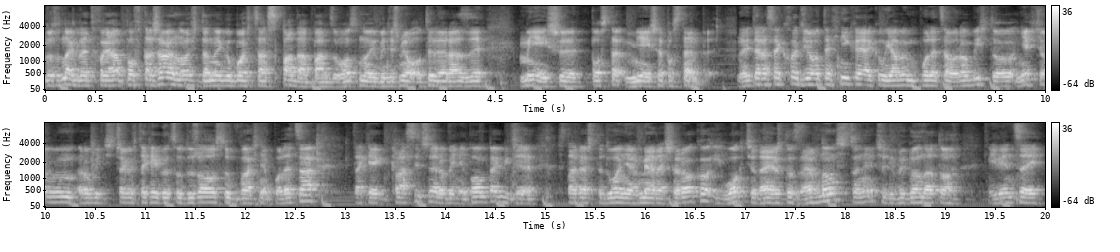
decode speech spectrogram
no to nagle twoja powtarzalność danego bodźca spada bardzo mocno i będziesz miał o tyle razy mniejszy mniejsze postępy. No i teraz jak chodzi o technikę, jaką ja bym polecał robić, to nie chciałbym robić czegoś takiego, co dużo osób właśnie poleca. Takie klasyczne robienie pompek, gdzie stawiasz te dłonie w miarę szeroko i łokcie dajesz do zewnątrz, co nie? Czyli wygląda to mniej więcej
